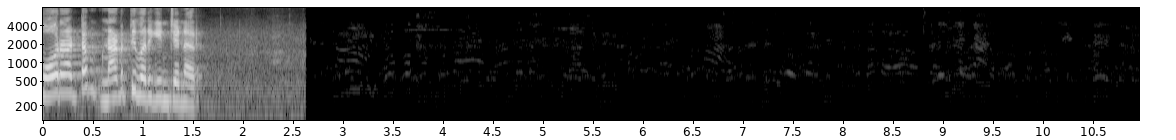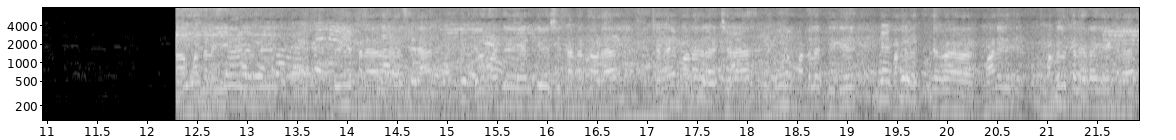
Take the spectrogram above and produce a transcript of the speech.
போராட்டம் நடத்தி வருகின்றனர். மண்டல தூய்மை பணியாளர் வேலை செய்கிறேன் இப்போ வந்து எல்டிஓசி சங்கத்தோட சென்னை மாநகராட்சியோட மூணு மண்டலத்துக்கு மண்டலத்து மாநில மண்டல தலைவராக இயங்குகிறேன்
